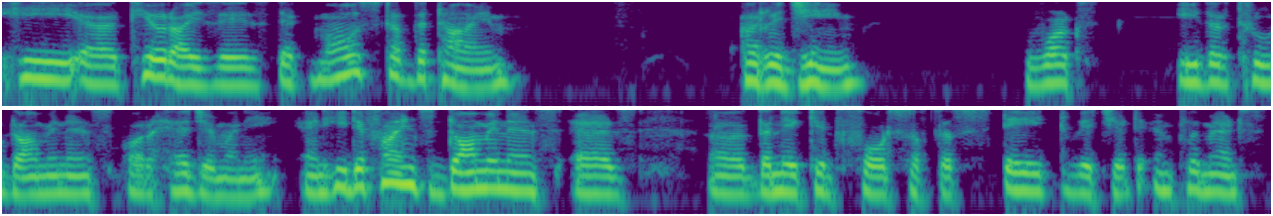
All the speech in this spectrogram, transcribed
he uh, theorizes that most of the time, a regime works either through dominance or hegemony. And he defines dominance as uh, the naked force of the state, which it implements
